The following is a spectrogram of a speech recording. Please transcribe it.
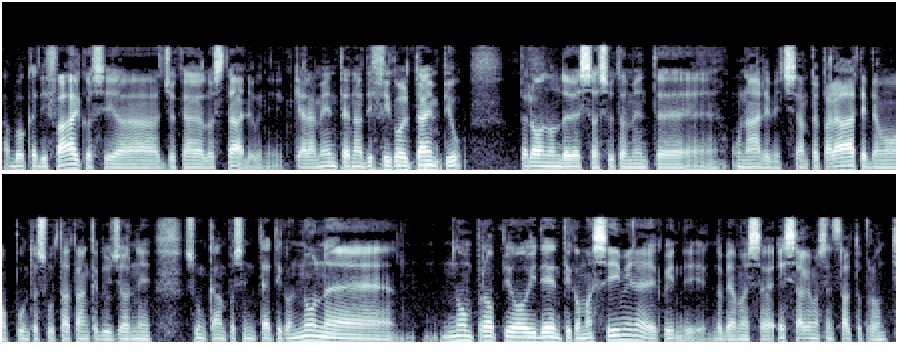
a bocca di falco sia a giocare allo stadio, quindi chiaramente è una difficoltà in più però non deve essere assolutamente un alibi, ci siamo preparati, abbiamo appunto sfruttato anche due giorni su un campo sintetico non, eh, non proprio identico ma simile e quindi dobbiamo essere e saremo senz'altro pronti.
